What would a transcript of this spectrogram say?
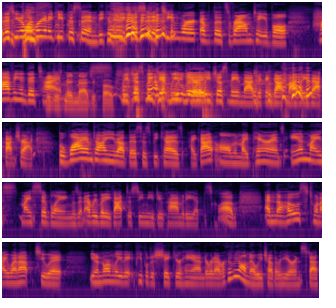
This, you know what? We're gonna keep this in because we just did a teamwork of this round table, having a good time. We just made magic, folks. We just we did we, We literally did. just made magic and got Mollie back on track. But why I'm talking about this is because I got home and my parents and my my siblings and everybody got to see me do comedy at this club. And the host, when I went up to it, you know, normally they, people just shake your hand or whatever because we all know each other here and stuff.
